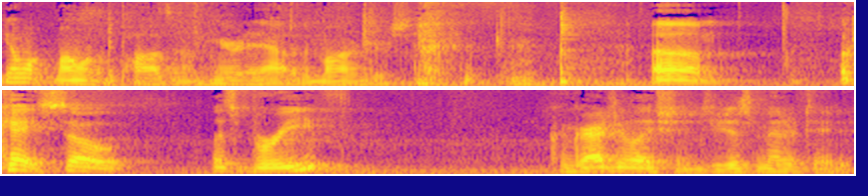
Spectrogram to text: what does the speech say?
you might want to pause it. I'm hearing it out of the monitors. um, okay, so let's breathe. Congratulations, you just meditated.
